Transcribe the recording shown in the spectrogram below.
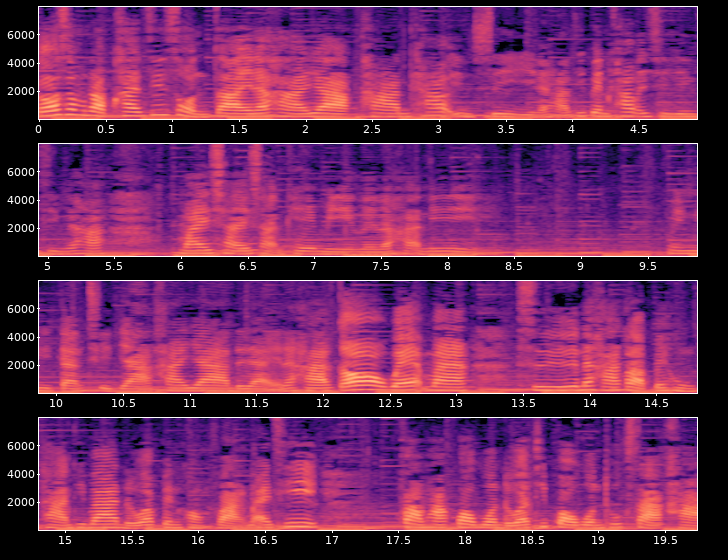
ก็สำหรับใครที่สนใจนะคะ อยากทานข้าวอินทรีย์นะคะ ที่เป็นข้าวอินทรีย์จริง ๆนะคะ ไม่ใช้สารเคมีเลยนะคะนี่ ไม่มีการฉีดยาฆ่าหญ้าใดๆนะคะ ก็แวะมา ซื้อนะคะ กลับไปหุงทานที่บ้านหรือว่าเป็นของฝากได้ที่ฟาร์มพักปอบนหรือว่าที่ปอบนทุกสาขา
